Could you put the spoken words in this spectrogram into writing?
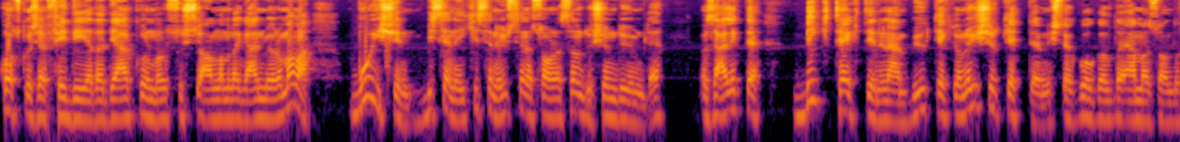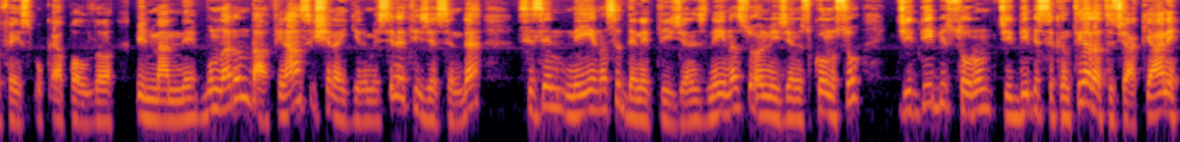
koskoca Fed'i ya da diğer kurumları suçlu anlamına gelmiyorum ama bu işin bir sene, iki sene, üç sene sonrasını düşündüğümde özellikle Big Tech denilen büyük teknoloji şirketlerinin işte Google'da, Amazon'da, Facebook, Apple'da bilmem ne bunların da finans işine girmesi neticesinde sizin neyi nasıl denetleyeceğiniz, neyi nasıl önleyeceğiniz konusu ciddi bir sorun, ciddi bir sıkıntı yaratacak. Yani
